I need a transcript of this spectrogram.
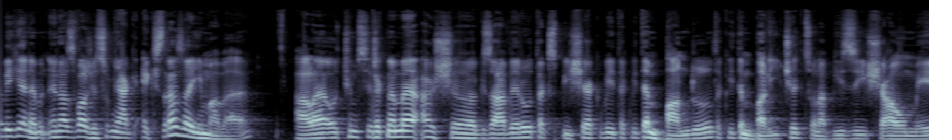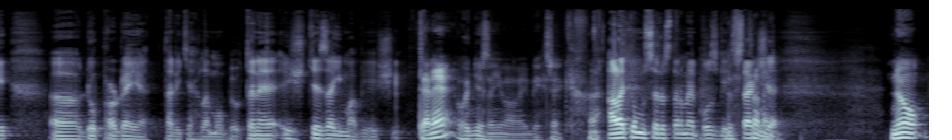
bych je nenazval, že jsou nějak extra zajímavé, ale o čem si řekneme až eh, k závěru, tak spíše jakoby takový ten bundle, takový ten balíček, co nabízí Xiaomi eh, do prodeje tady těchto mobilů. Ten je ještě zajímavější. Ten je hodně zajímavý, bych řekl. ale k tomu se dostaneme později. Dostane. Takže... No,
